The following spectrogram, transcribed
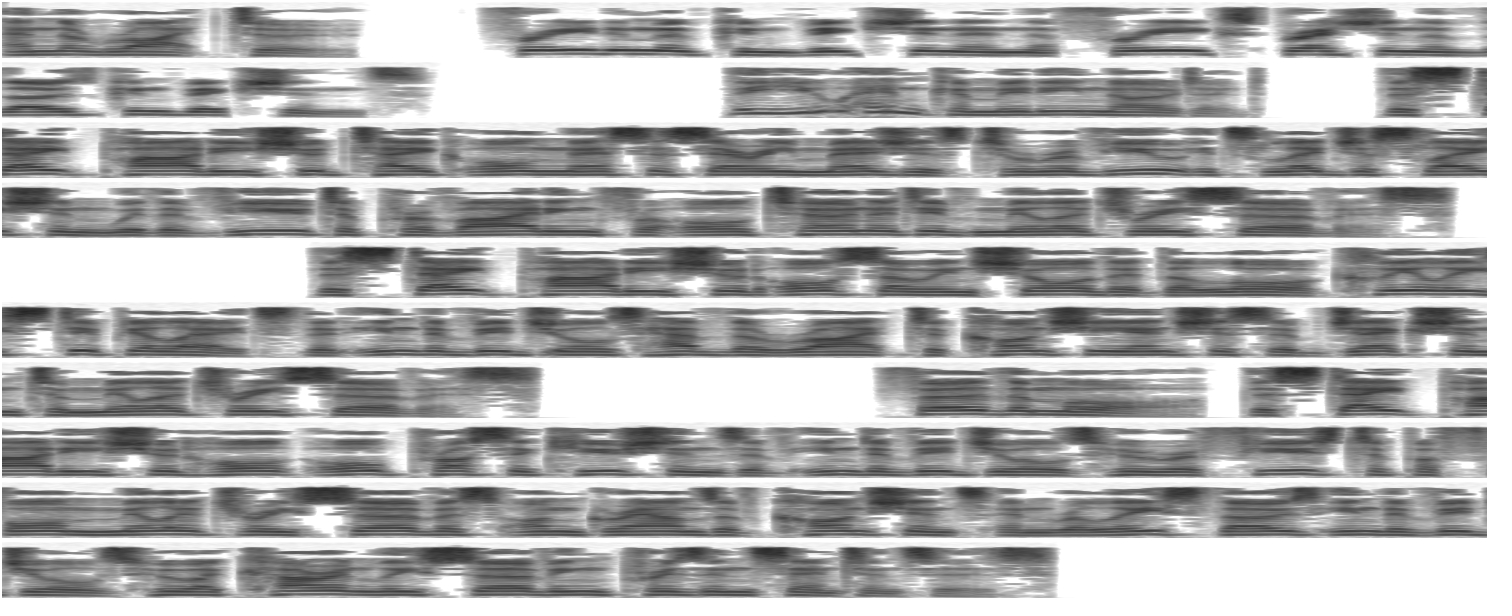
and the right to freedom of conviction and the free expression of those convictions. The UN committee noted, the state party should take all necessary measures to review its legislation with a view to providing for alternative military service. The state party should also ensure that the law clearly stipulates that individuals have the right to conscientious objection to military service. Furthermore, the state party should halt all prosecutions of individuals who refuse to perform military service on grounds of conscience and release those individuals who are currently serving prison sentences.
